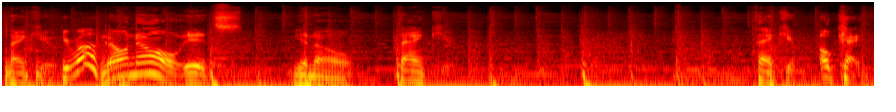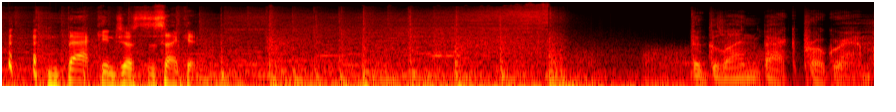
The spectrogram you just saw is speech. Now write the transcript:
Thank you. You're welcome. No, no, it's you know, thank you. Thank you. Okay, back in just a second. The Glenn Beck Program.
